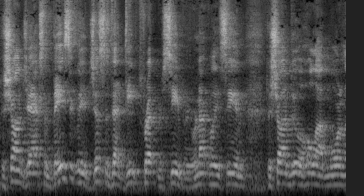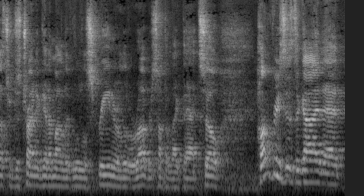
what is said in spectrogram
DeSean Jackson basically just as that deep threat receiver. We're not really seeing DeSean do a whole lot more unless we're just trying to get him on the little screen or a little rub or something like that. So Humphries is the guy that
